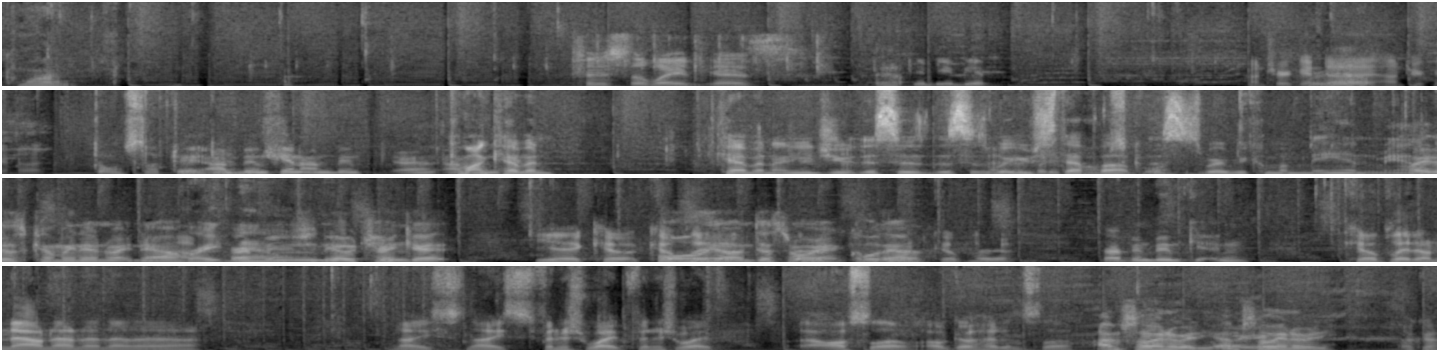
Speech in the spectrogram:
Come on. Finish the wave, guys. Yep, yep, yep. Hunter can Hurry die. up. Hunter can die. Don't stop Okay, doing on damage. Boomkin. On Boom. Uh, Come on, Boomkin. Kevin. Kevin, I need you. This is this is where you step up. come This is where you become a man, man. Plato's coming in right now. Right now. No trinket. Yeah, kill, kill Only Plato, on kill Plato, disorient, kill Plato, cooldown. Kill Plato. Sharpen Boomkin. Kill Plato now, now, now, now, now. now. Nice, nice. Finish wipe, finish wipe. Uh, I'll slow. I'll go ahead and slow. I'm slowing already. I'm slowing already. Okay.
